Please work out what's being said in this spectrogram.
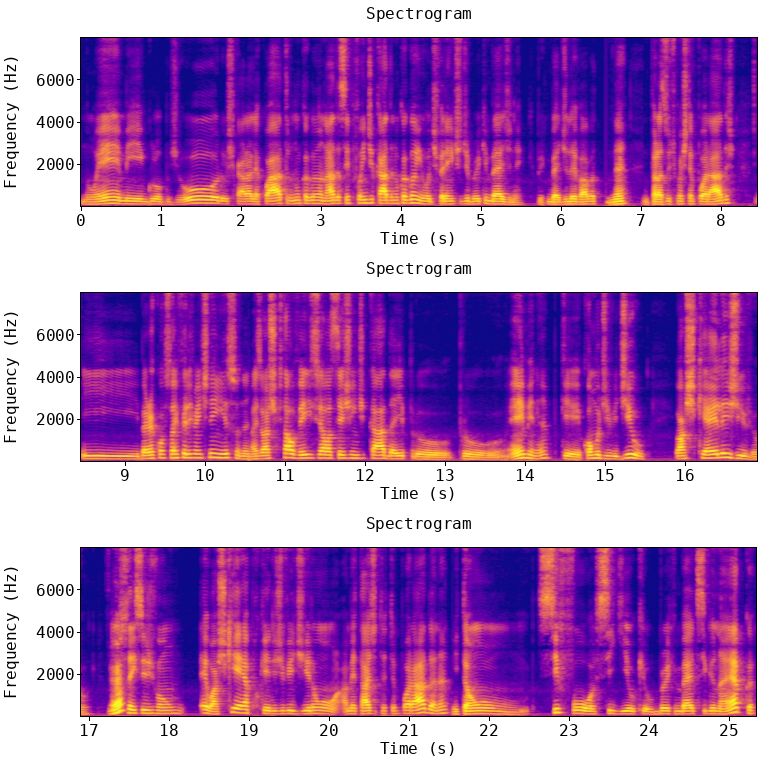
No Emmy, Globo de Ouro, os caralho 4, nunca ganhou nada, sempre foi indicado e nunca ganhou, diferente de Breaking Bad, né? Breaking Bad levava, né, para as últimas temporadas. E Better Call Saul, infelizmente, nem isso, né? Mas eu acho que talvez ela seja indicada aí pro, pro Emmy, né? Porque como dividiu, eu acho que é elegível. Não É? sei se eles vão. Eu acho que é, porque eles dividiram a metade da temporada, né? Então, se for seguir o que o Breaking Bad seguiu na época,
